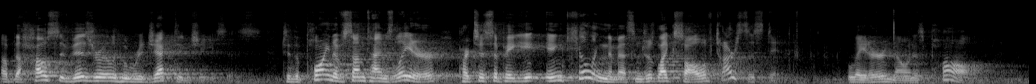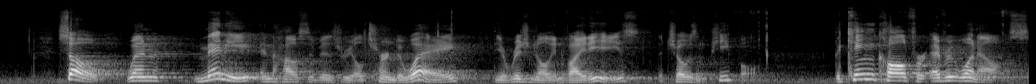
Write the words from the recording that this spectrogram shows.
of the house of Israel who rejected Jesus, to the point of sometimes later participating in killing the messengers, like Saul of Tarsus did, later known as Paul. So, when many in the house of Israel turned away, the original invitees, the chosen people, the king called for everyone else,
